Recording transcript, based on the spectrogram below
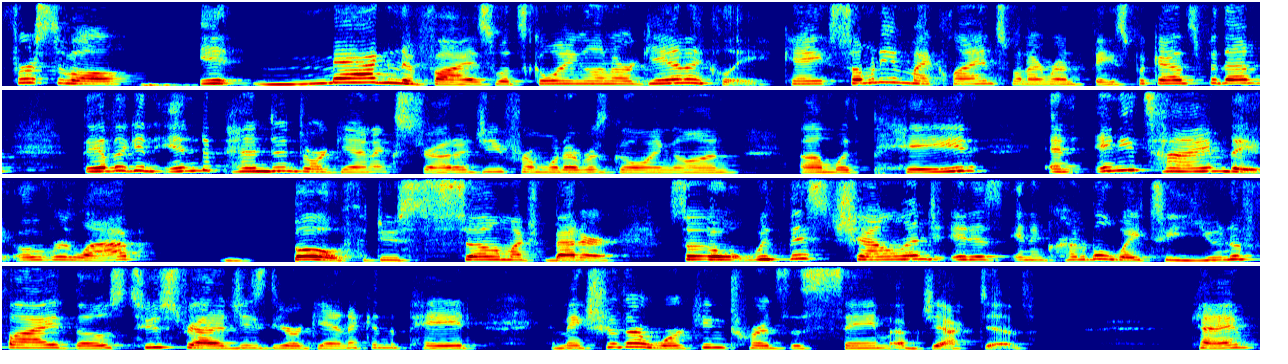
First of all, it magnifies what's going on organically. Okay. So many of my clients, when I run Facebook ads for them, they have like an independent organic strategy from whatever's going on um, with paid. And anytime they overlap, both do so much better. So, with this challenge, it is an incredible way to unify those two strategies, the organic and the paid, and make sure they're working towards the same objective. Okay.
